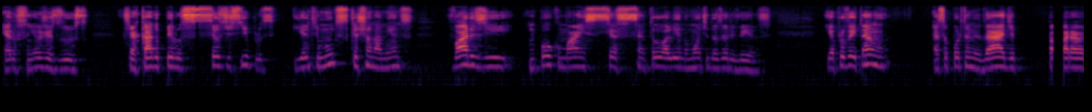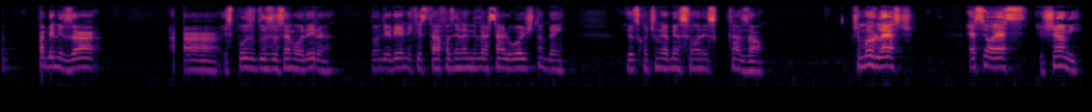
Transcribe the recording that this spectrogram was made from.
Era o Senhor Jesus, cercado pelos seus discípulos, e entre muitos questionamentos, vários e um pouco mais, se assentou ali no Monte das Oliveiras. E aproveitando essa oportunidade para parabenizar a esposa do José Moreira, Dona Irene, que está fazendo aniversário hoje também. Deus continue abençoando esse casal. Timor-Leste, SOS, Jame,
